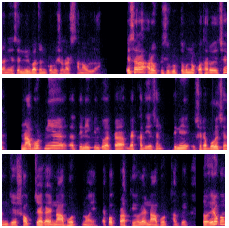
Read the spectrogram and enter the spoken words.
জানিয়েছেন নির্বাচন কমিশনার সানাউল্লাহ। এছাড়া আরও কিছু গুরুত্বপূর্ণ কথা রয়েছে। না ভোট নিয়ে তিনি কিন্তু একটা ব্যাখ্যা দিয়েছেন। তিনি সেটা বলেছেন যে, সব জায়গায় না ভোট নয়, একক প্রার্থী হলে না ভোট থাকবে। তো এরকম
